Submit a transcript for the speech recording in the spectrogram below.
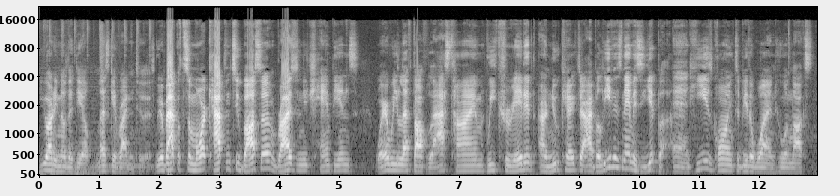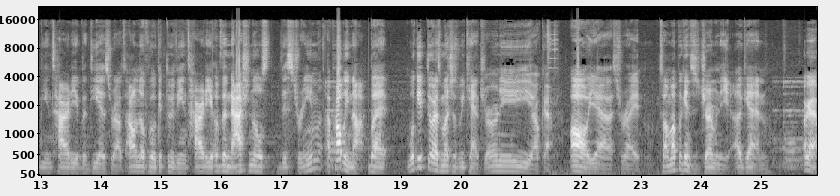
You already know the deal. Let's get right into this. We are back with some more Captain Tsubasa, Rise of New Champions. Where we left off last time, we created our new character. I believe his name is Yippa, and he is going to be the one who unlocks the entirety of the Diaz routes. I don't know if we'll get through the entirety of the Nationals this stream. I probably not, but we'll get through as much as we can. Journey, okay. Oh, yeah, that's right. So I'm up against Germany again. Okay.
